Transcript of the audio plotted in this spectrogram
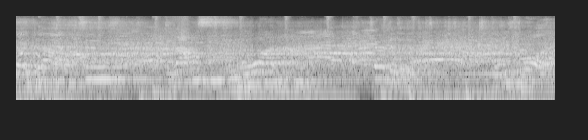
We down last one. Candidate to be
